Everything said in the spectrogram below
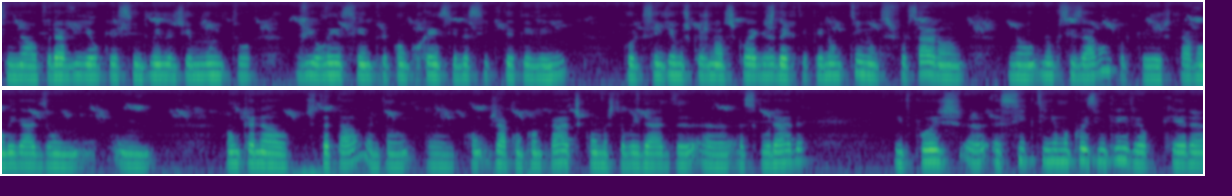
Sim, na altura havia o que eu sinto, uma energia muito violência entre a concorrência da SIC e da TVI, porque sentíamos que os nossos colegas da RTP não tinham que se esforçar, não, não precisavam, porque estavam ligados a um, um- a um canal estatal, então eh, já com contratos, com uma estabilidade eh, assegurada. E depois eh, a SIC tinha uma coisa incrível, que era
